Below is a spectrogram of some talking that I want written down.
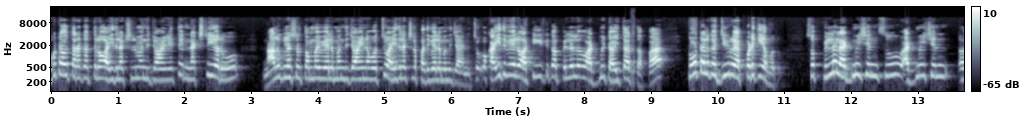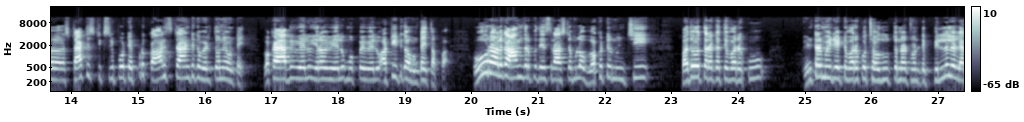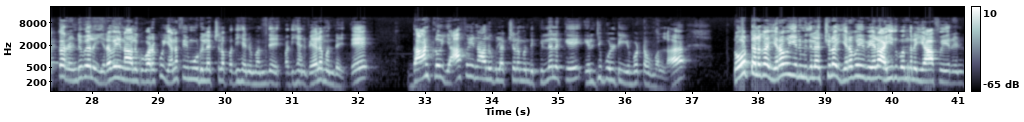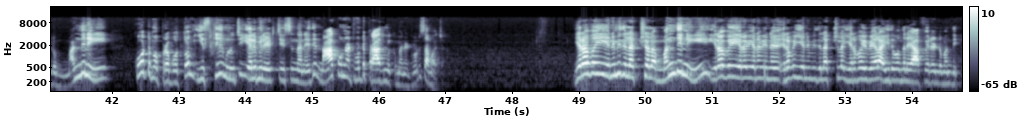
ఒకటవ తరగతిలో ఐదు లక్షల మంది జాయిన్ అయితే నెక్స్ట్ ఇయర్ నాలుగు లక్షల తొంభై వేల మంది జాయిన్ అవ్వచ్చు ఐదు లక్షల పదివేల మంది జాయిన్ అవ్వచ్చు. ఒక ఐదు వేలు అటు ఇటుగా పిల్లలు అడ్మిట్ అవుతారు తప్ప టోటల్గా జీరో ఎప్పటికీ అవ్వదు. సో పిల్లల అడ్మిషన్స్ అడ్మిషన్ స్టాటిస్టిక్స్ రిపోర్ట్ ఎప్పుడు కాన్స్టాంట్గా వెళ్తూనే ఉంటాయి. ఒక యాభై వేలు ఇరవై వేలు ముప్పై వేలు అటు ఇటుగా ఉంటాయి తప్ప. ఓవరాల్గా ఆంధ్రప్రదేశ్ రాష్ట్రంలో ఒకటి నుంచి పదో తరగతి వరకు ఇంటర్మీడియట్ వరకు చదువుతున్నటువంటి పిల్లల లెక్క రెండు వేల ఇరవై నాలుగు వరకు ఎనభై మూడు లక్షల పదిహేను మంది పదిహేను వేల మంది అయితే దాంట్లో యాభై నాలుగు లక్షల మంది పిల్లలకే ఎలిజిబిలిటీ ఇవ్వటం వల్ల టోటల్గా ఇరవై ఎనిమిది లక్షల ఇరవై వేల ఐదు వందల యాభై రెండు మందిని కూటమి ప్రభుత్వం ఈ స్కీమ్ నుంచి ఎలిమినేట్ చేసిందనేది నాకున్నటువంటి ప్రాథమికమైనటువంటి సమాచారం. ఇరవై ఎనిమిది లక్షల మందిని ఇరవై ఇరవై ఎనిమిది ఇరవై ఎనిమిది లక్షల ఇరవై వేల ఐదు వందల యాభై రెండు మంది.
